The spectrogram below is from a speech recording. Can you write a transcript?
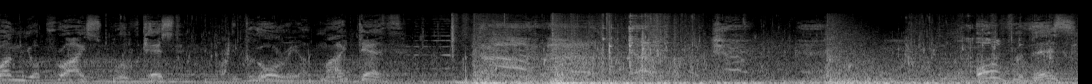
Won your prize, wolf-kissed. The glory of my death. All for this?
